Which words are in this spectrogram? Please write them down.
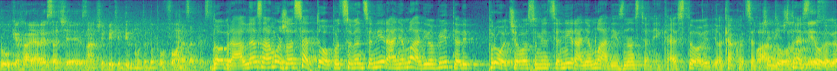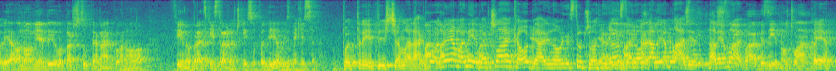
ruke HRS-a će znači, biti dignute do plafona za te. Dobro, ali ne znam, možda sad to pod subvencioniranje mladih obitelji proći ovo subvencioniranje mladih znanstvenika. Jesi to vidio? Kako se Pa čini? to Šta ono je to super, ja, ono mi je bilo baš super, onako, ono, fino, bratski i stranački su podijelili između sebe. Po 3000 maraka. Ma, lako, nema nijednog članka je, je. objavljenog ni stručnog, ni Ja, znanstvenog, ali je mladi. Ali je mladi. Pa bez jednog članka. E,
